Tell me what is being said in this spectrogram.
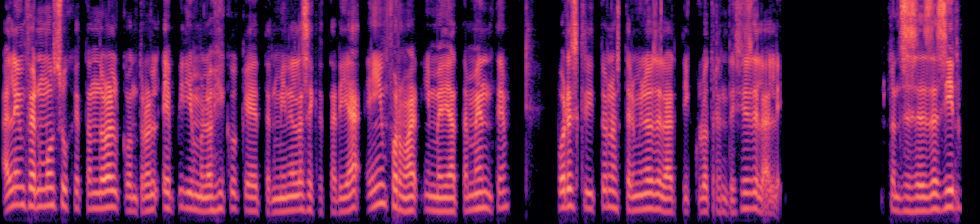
al enfermo sujetándolo al control epidemiológico que determine la Secretaría e informar inmediatamente por escrito en los términos del artículo 36 de la ley. Entonces, es decir,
